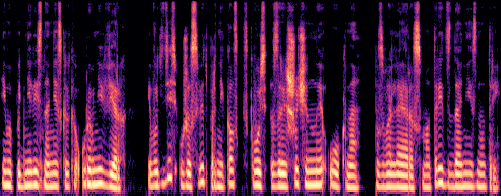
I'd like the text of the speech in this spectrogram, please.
и мы поднялись на несколько уровней вверх, и вот здесь уже свет проникал сквозь зарешоченные окна, позволяя рассмотреть здание изнутри.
